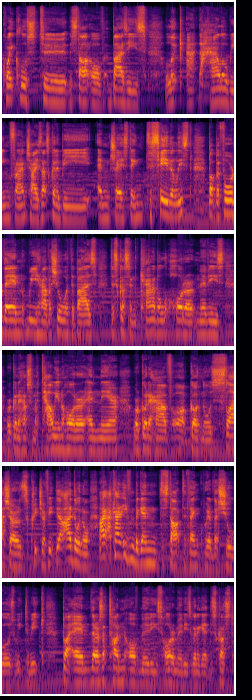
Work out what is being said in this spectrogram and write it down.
quite close to the start of Bazzy's look at the Halloween franchise. That's going to be interesting to say the least. But before then, we have a show with the Baz discussing cannibal horror movies. We're going to have some Italian horror in there. We're going to have, oh, God knows, slashers, creature feet. I don't know. I, I can't even begin to start to think where this show goes week to week. But um, there's a ton of movies, horror movies, going to get discussed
